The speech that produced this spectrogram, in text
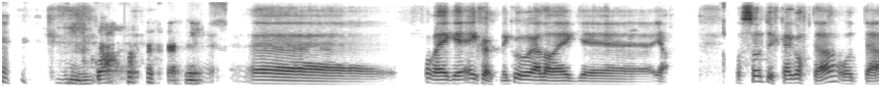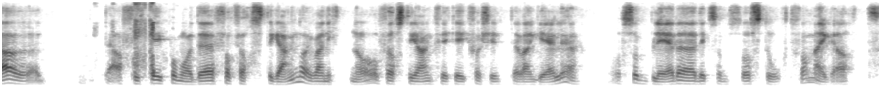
eh, for jeg, jeg, følte meg jo Eller jeg eh, Ja. Og så dukka jeg opp der, og der, der fikk jeg på en måte for første gang da jeg var 19 år, og første gang fikk jeg forsynt evangeliet. Og så ble det liksom så stort for meg at,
